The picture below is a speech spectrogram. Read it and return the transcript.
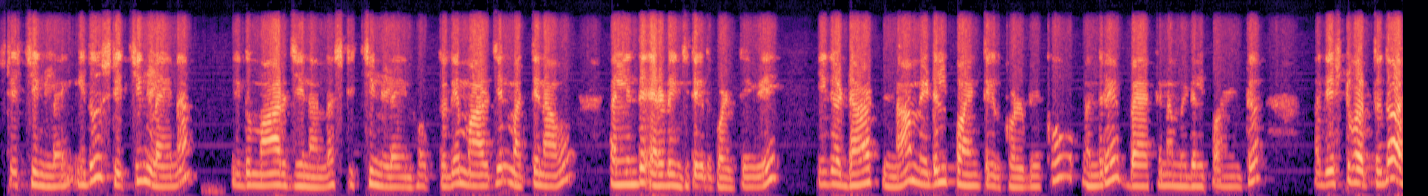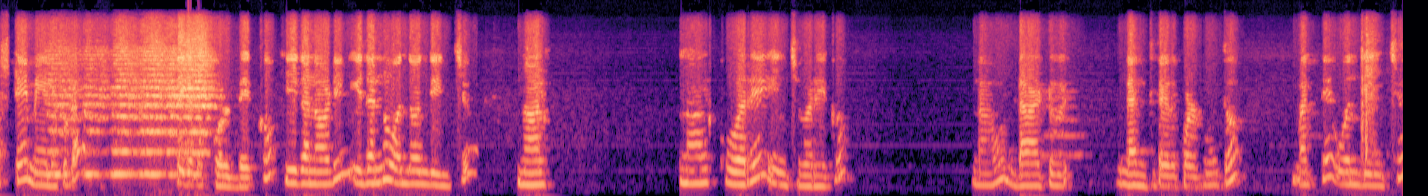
ಸ್ಟಿಚಿಂಗ್ ಲೈನ್ ಇದು ಸ್ಟಿಚಿಂಗ್ ಲೈನ್ ಇದು ಮಾರ್ಜಿನ್ ಅಲ್ಲ ಸ್ಟಿಚಿಂಗ್ ಲೈನ್ ಹೋಗ್ತದೆ. ಮಾರ್ಜಿನ್ ಮತ್ತೆ ನಾವು ಅಲ್ಲಿಂದ ಎರಡು ಇಂಚ್ ತೆಗೆದುಕೊಳ್ತೇವೆ. ಈಗ ಡಾಟ್ನ ಮಿಡಲ್ ಪಾಯಿಂಟ್ ತೆಗೆದುಕೊಳ್ಬೇಕು. ಅಂದ್ರೆ ಬ್ಯಾಕ್ನ ಮಿಡಲ್ ಪಾಯಿಂಟ್ ಅದೆಷ್ಟು ಬರ್ತದೋ ಅಷ್ಟೇ ಮೇಲೆ ಕೂಡ ತೆಗೆದುಕೊಳ್ಬೇಕು. ಈಗ ನೋಡಿ, ಇದನ್ನು ಒಂದೊಂದು ಇಂಚು, ನಾಲ್ಕು, ನಾಲ್ಕೂವರೆ ಇಂಚ್ವರೆಗೂ ನಾವು ಡಾಟ್ ಲೆಂತ್ ತೆಗೆದುಕೊಳ್ಬಹುದು ಮತ್ತೆ ಒಂದು ಇಂಚು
